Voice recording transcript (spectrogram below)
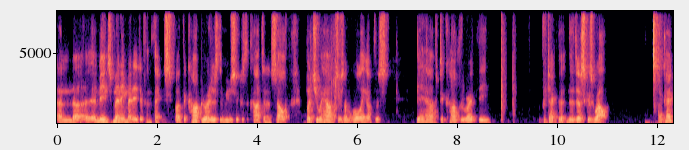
and uh, it means many, many different things. But the copyright is the music, is the content itself. But you have to, as I'm holding up this, you have to copyright the, protect the, the disc as well. Okay?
